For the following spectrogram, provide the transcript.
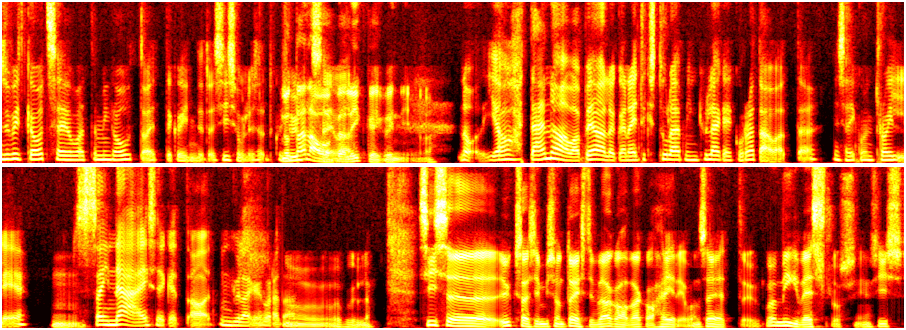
sa võid ka otse ju vaata mingi auto ette kõndida sisuliselt. no tänava peale ikka ei kõnni ju noh. nojah, tänava peale, aga näiteks tuleb mingi ülekäigurada vaata ja sa ei kontrolli mm.. sest sa ei näe isegi, et aa, et mingi ülekäigurada on no,. võib küll jah. siis äh, üks asi, mis on tõesti väga-väga häiriv, on see, et kui on mingi vestlus ja siis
